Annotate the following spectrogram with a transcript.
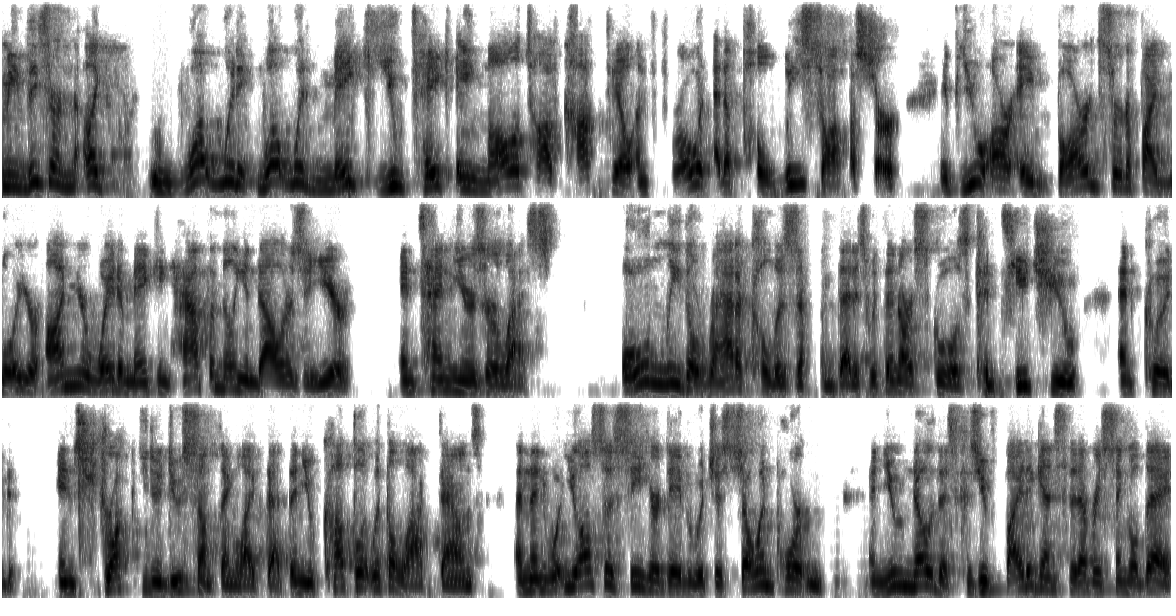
I mean, these are not, like what would it what would make you take a Molotov cocktail and throw it at a police officer if you are a barred certified lawyer on your way to making half a million dollars a year in 10 years or less, only the radicalism that is within our schools could teach you and could instruct you to do something like that. Then you couple it with the lockdowns. And then what you also see here, David, which is so important, and you know this because you fight against it every single day,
